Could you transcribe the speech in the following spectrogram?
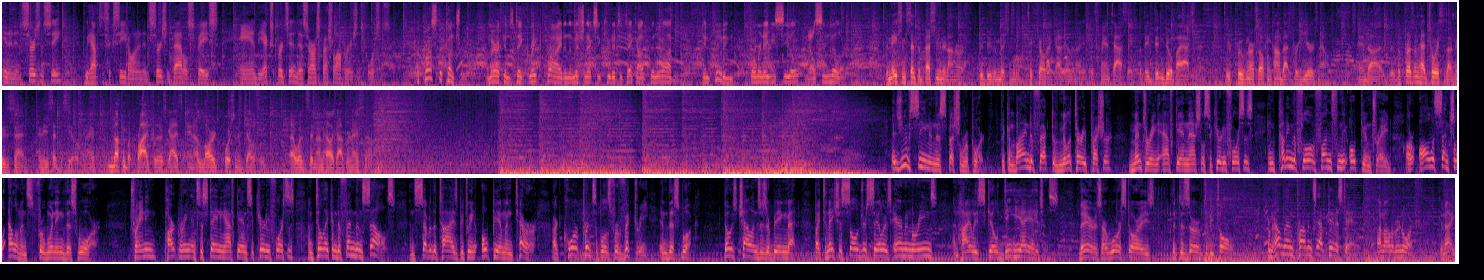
in an insurgency. We have to succeed on an insurgent battle space, and the experts in this are our special operations forces. Across the country, Americans take great pride in the mission executed to take out bin Laden, including former Navy SEAL Nelson Miller. The nation sent the best unit on earth to do the mission to kill that guy the other night. It's fantastic, but they didn't do it by accident. We've proven ourselves in combat for years now. And uh, the, the, president had choices on who to send, and he sent the SEALs. And I have nothing but pride for those guys and a large portion of jealousy. I wasn't sitting on a helicopter next to them. As you've seen in this special report, the combined effect of military pressure, mentoring Afghan national security forces, and cutting the flow of funds from the opium trade are all essential elements for winning this war. Training, partnering, and sustaining Afghan security forces until they can defend themselves and sever the ties between opium and terror are core principles for victory in this book. Those challenges are being met by tenacious soldiers, sailors, airmen, Marines, and highly skilled DEA agents. Theirs are war stories that deserve to be told. From Helmand Province, Afghanistan, I'm Oliver North. Good night.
